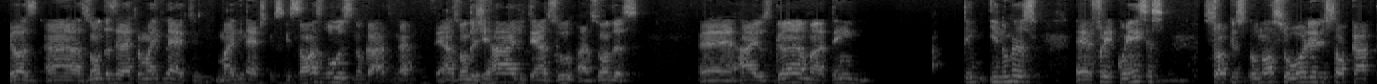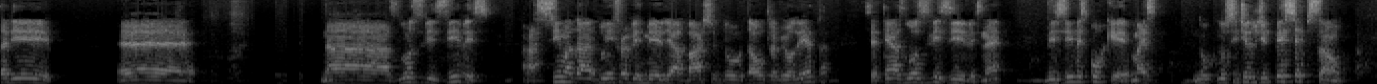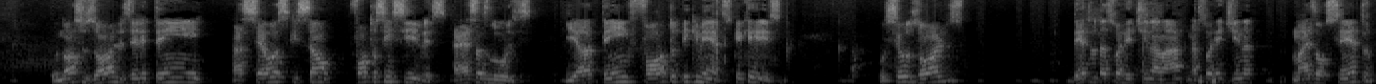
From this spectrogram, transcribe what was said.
pelas as ondas eletromagnéticas, magnéticas, que são as luzes, no caso. Né? Tem as ondas de rádio, tem as, as ondas é, raios gama, tem, tem inúmeras é, frequências, só que o nosso olho ele só capta ali é, nas luzes visíveis, acima da, do infravermelho e abaixo do, da ultravioleta, você tem as luzes visíveis, né? Visíveis por quê? Mas no, no sentido de percepção. Os nossos olhos, ele tem as células que são fotossensíveis a essas luzes. E ela tem fotopigmentos. O que, que é isso? Os seus olhos, dentro da sua retina lá, na sua retina, mais ao centro,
